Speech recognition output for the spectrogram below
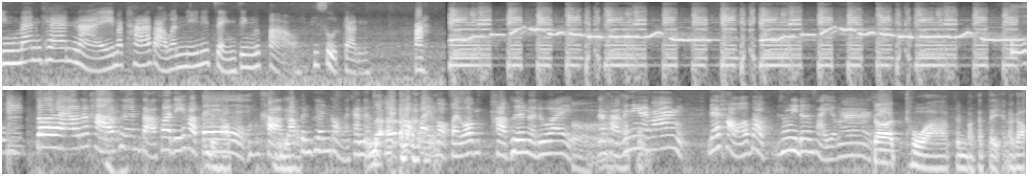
ยิงแม่นแค่ไหนมาท้าจ๋าวันนี้นี่เจ๋งจริงหรือเปล่าพิสูจน์กัน เพื่อนจ๋าสวัสดีค่ะเป้สวัสดีครับค่ะสวัสดีครับรับเป็นเพื่อนก่อนละกันนะได้เมื่อกี้บอกไปบอกไปว่าพาเพื่อนมาด้วยอ๋อนะคะครับเป็นยังไงบ้างได้ข่าวว่าแบบช่วงนี้เดินสายเยอะมาก ก็ทัวร์เป็นปกติแล้วก็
